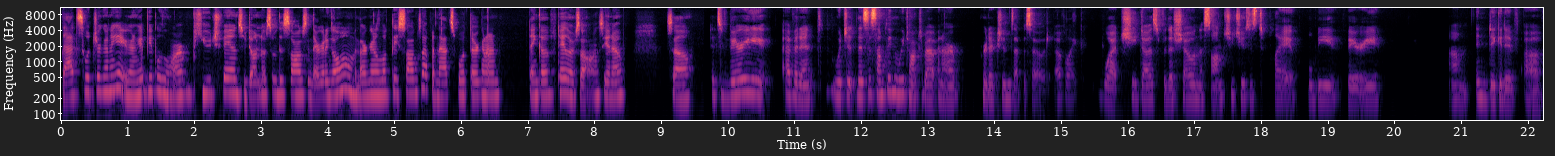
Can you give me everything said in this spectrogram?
that's what you're gonna get. You're gonna get people who aren't huge fans who don't know some of the songs, and they're gonna go home and they're gonna look these songs up, and that's what they're gonna think of Taylor songs, you know. So it's very evident which is, this is something we talked about in our predictions episode of like what she does for the show and the songs she chooses to play will be very um, indicative of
